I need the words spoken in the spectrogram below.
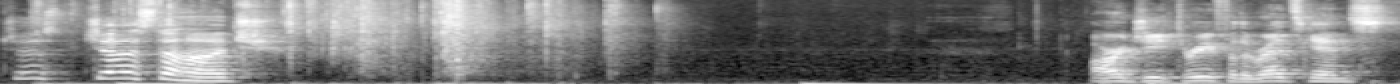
just just a hunch. RG3 for the Redskins.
